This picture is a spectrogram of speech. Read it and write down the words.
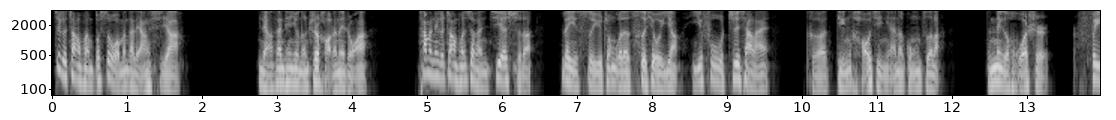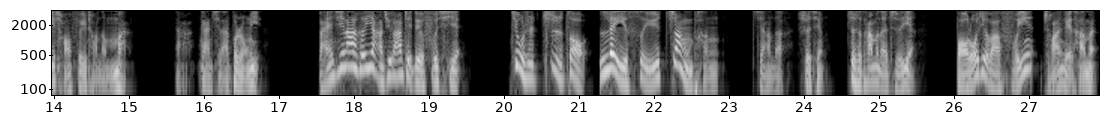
这个帐篷不是我们的凉席啊，两三天就能织好的那种啊。他们那个帐篷是很结实的，类似于中国的刺绣一样，一副织下来可顶好几年的工资了。那个活是。非常非常的慢，啊，干起来不容易。百基拉和亚居拉这对夫妻，就是制造类似于帐篷这样的事情，这是他们的职业。保罗就把福音传给他们，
